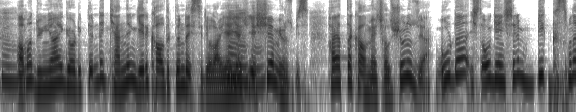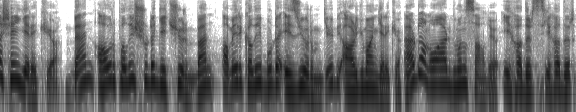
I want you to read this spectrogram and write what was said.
Hı hı. Ama dünyayı gördüklerinde kendilerinin geri kaldıklarını da hissediyorlar. Ya, ya- yaşayamıyoruz biz. Hayatta kalmaya çalışıyoruz ya. Burada işte o gençlerin bir kısmına şey gerekiyor. Ben Avrupalıyı şurada geçiyorum. Ben Amerikalıyı burada eziyorum gibi bir argüman gerekiyor. Erdoğan o argümanı sağlıyor. İHA'dır, SİHA'dır.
